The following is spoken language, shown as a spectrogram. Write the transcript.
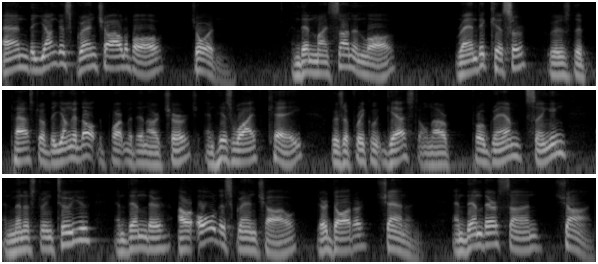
and the youngest grandchild of all, Jordan. And then my son in law, Randy Kisser, who is the pastor of the young adult department in our church, and his wife, Kay, who is a frequent guest on our program, singing and ministering to you. And then their, our oldest grandchild, their daughter, Shannon and then their son, Sean.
